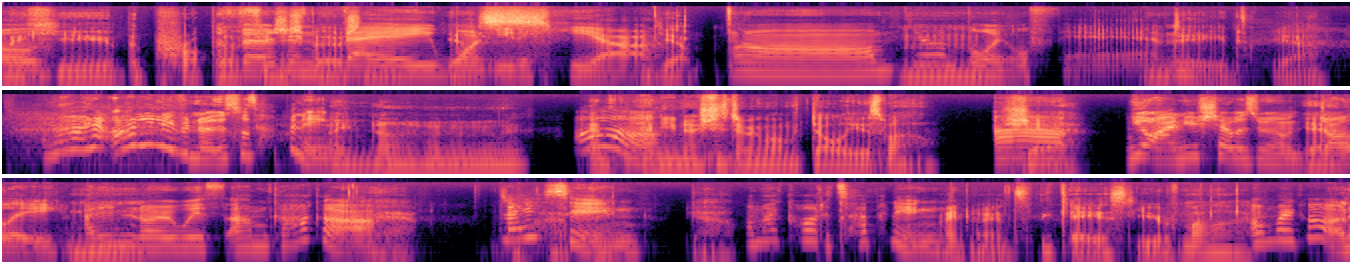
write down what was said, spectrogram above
want to hear the proper The version, finished version. they want you to hear. Yep, Aw, you're Mm. a loyal fan. indeed. Yeah, I, I didn't even know this was happening. I know. And, Oh. and you know she's doing one with Dolly as well. Uh, Cher. Yeah, I knew Cher was doing it with Yeah. Dolly. I Mm. didn't know with um Gaga. Yeah, Amazing. Yeah, Oh my god, it's happening. I know. It's the gayest year of my life. Oh my god.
